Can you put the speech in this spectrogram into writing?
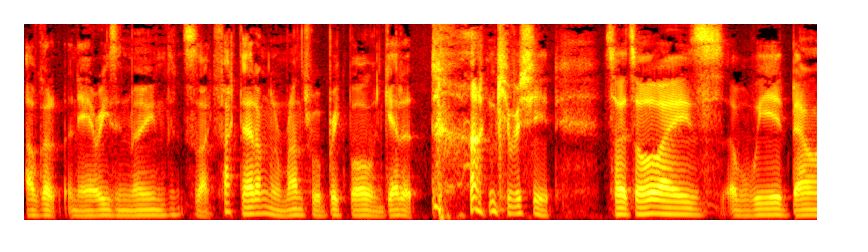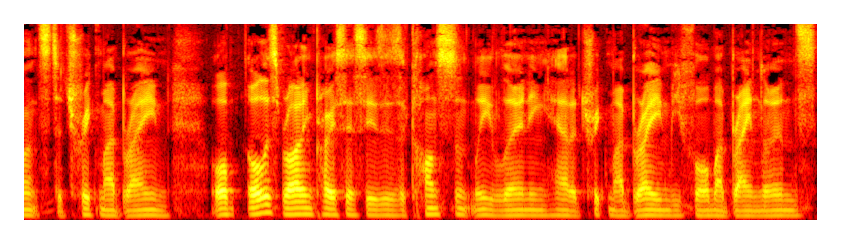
I've got an Aries in Moon. It's like, fuck that, I'm going to run through a brick wall and get it. I don't give a shit. So it's always a weird balance to trick my brain. All, all this writing process is is a constantly learning how to trick my brain before my brain learns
